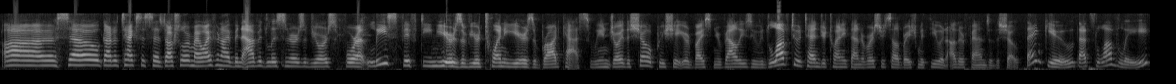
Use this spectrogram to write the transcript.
Uh, so got a text that says, Dr. Lord, my wife and I have been avid listeners of yours for at least 15 years of your 20 years of broadcasts. We enjoy the show, appreciate your advice and your values. We would love to attend your 20th anniversary celebration with you and other fans of the show. Thank you. That's lovely.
